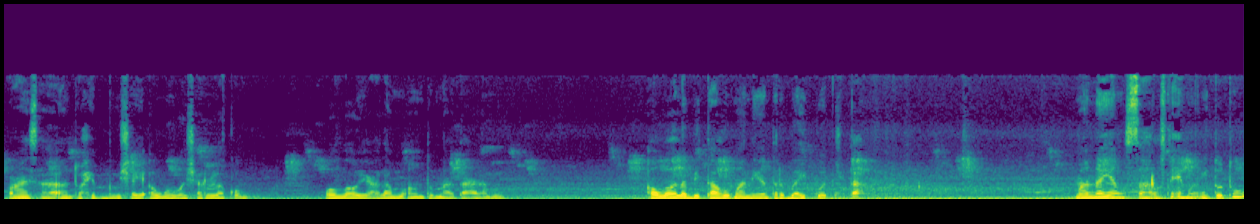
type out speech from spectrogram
Wa asa an tuhibbu syai'aw wa huwa syarrul lakum. Wallahu ya'lamu antum la ta'lamun. Allah lebih tahu mana yang terbaik buat kita. Mana yang seharusnya emang itu tuh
